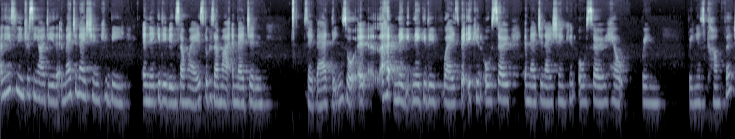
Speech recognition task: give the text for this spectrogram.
I think it's an interesting idea that imagination can be a negative in some ways because I might imagine, say, bad things or uh, neg- negative ways, but it can also, imagination can also help bring bring us comfort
